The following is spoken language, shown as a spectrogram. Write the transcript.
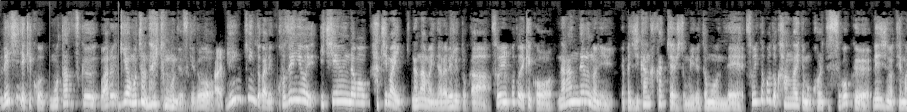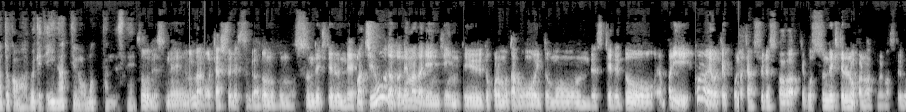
レジで結構もたつく悪気はもちろんないと思うんですけど、はい現金とかで小銭を1円玉を8枚、7枚並べるとか、そういうことで結構並んでるのにやっぱり時間かかっちゃう人もいると思うんで、そういったことを考えてもこれってすごくレジの手間とかを省けていいなっていうのを思ったんですね。そうですね。今、キャッシュレスがどんどんどんどん進んできてるんで、まあ地方だとね、まだ現金っていうところも多分多いと思うんですけれど、やっぱり都内は結構キャッシュレス化が結構進んできてるのかなと思いますけど、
